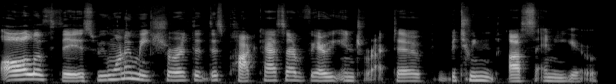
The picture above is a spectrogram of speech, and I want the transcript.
all of this, we want to make sure that this podcasts are very interactive between us and you.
